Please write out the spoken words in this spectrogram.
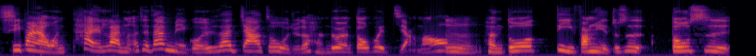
西班牙文太烂了，而且在美国，尤其在加州，我觉得很多人都会讲，然后很多地方也就是都是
